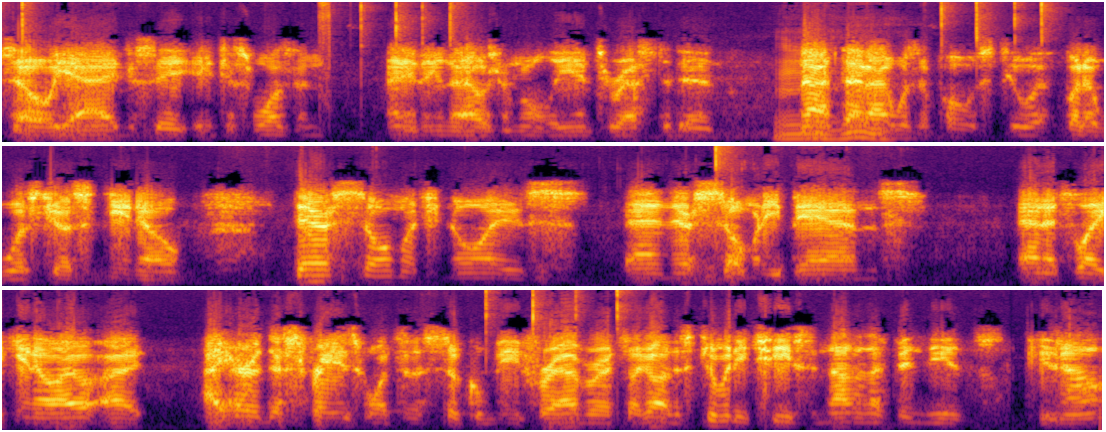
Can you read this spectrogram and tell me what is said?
so yeah it just it, it just wasn't anything that i was remotely interested in Mm-hmm. Not that I was opposed to it, but it was just, you know, there's so much noise and there's so many bands. And it's like, you know, I, I, I heard this phrase once and it stuck with me forever. It's like, oh, there's too many chiefs and not enough Indians, you know?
